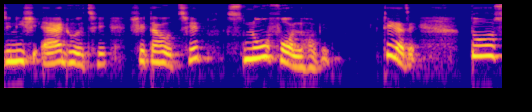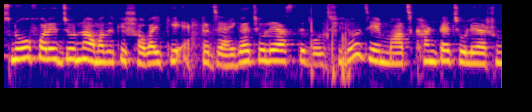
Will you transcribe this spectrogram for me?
জিনিস অ্যাড হয়েছে, সেটা হচ্ছে স্নোফল হবে। ঠিক আছে? তো স্নোফলের জন্য আমাদেরকে সবাইকে একটা জায়গায় চলে আসতে বলছিল যে মাঝখানটায় চলে আসুন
